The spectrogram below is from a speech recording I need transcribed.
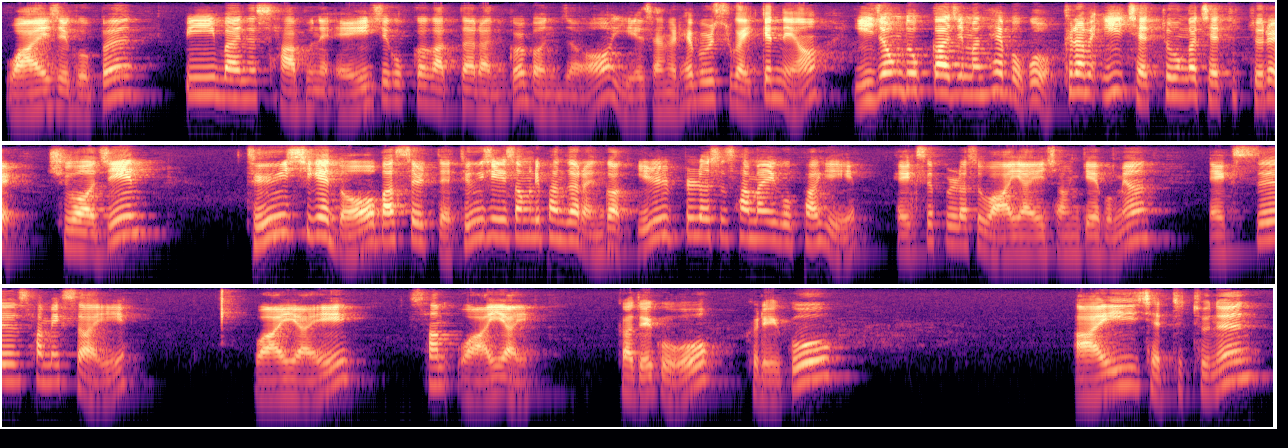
y제곱은 b-4분의 a제곱과 같다라는 걸 먼저 예상을 해볼 수가 있겠네요. 이 정도까지만 해보고 그러면 이 Z1과 Z2를 주어진 등식에 넣어봤을 때 등식이 성립한다는 건 1 플러스 3i 곱하기 x 플러스 yi 전개해보면 x 3xi yi 3yi가 되고 그리고 iz2는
